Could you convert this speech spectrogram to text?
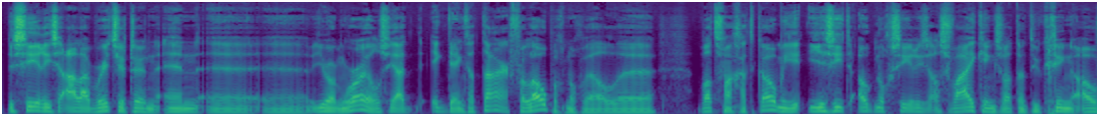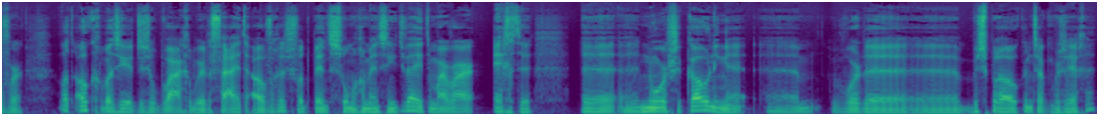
De series à la Bridgerton en Young Royals. Ja, ik denk dat daar voorlopig nog wel wat van gaat komen. Je, je ziet ook nog series als Vikings, wat natuurlijk ging over... wat ook gebaseerd is op waar gebeurde feiten overigens. Wat sommige mensen niet weten, maar waar echte... eh, eh, Noorse koningen ehm, worden eh, besproken, zou ik maar zeggen.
